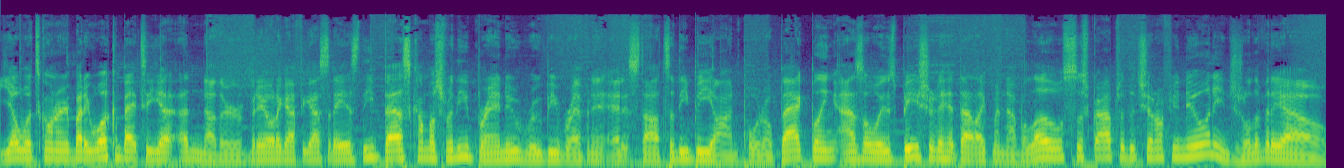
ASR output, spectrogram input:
Yo, what's going on everybody? Welcome back to yet another video. What I got for you guys today is the best combos for the brand new Ruby Revenant edit style to the Beyond Portal back bling. As always, be sure to hit that like button down below, subscribe to the channel if you're new, and enjoy the video.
